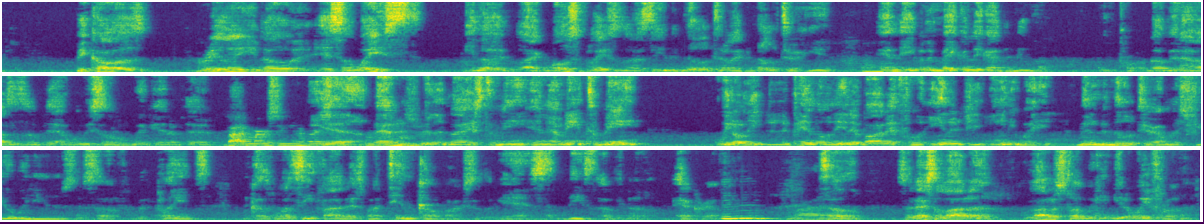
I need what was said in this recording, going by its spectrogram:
Because really, you know, it's a waste. You know, like most places I see the military, like the military, you, mm-hmm. and even in Macon, they got the new uh, government houses up there where we saw Wicked up there. By Mercer University. Yeah, that is mm-hmm. really nice to me. And I mean, to me, we don't need to depend on anybody for energy anyway. Being in the military, how much fuel we use and stuff with planes. Because one C5, that's about 10 car boxes of gas. These, I mean, uh, aircraft. Mm-hmm. Wow. So, so that's a lot of a lot of stuff we can get away from,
